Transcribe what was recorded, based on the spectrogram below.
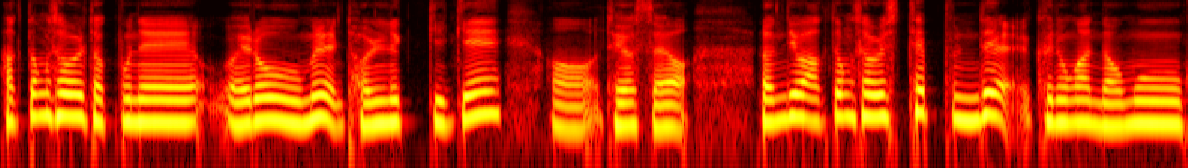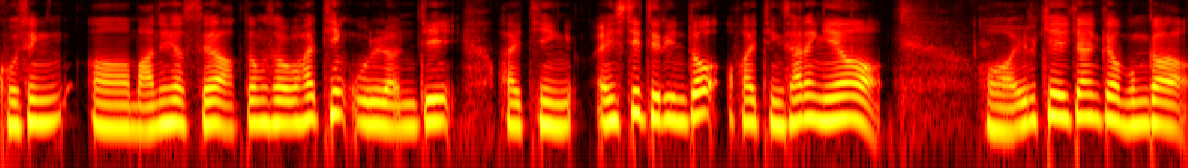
악동서울 덕분에 외로움을 덜 느끼게 어, 되었어요. 런디와 악동서울 스태프분들 그동안 너무 고생 어, 많으셨어요. 악동서울 화이팅! 우리 런디 화이팅! NCT 드림도 화이팅! 사랑해요. 와 이렇게 얘기하니까 뭔가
